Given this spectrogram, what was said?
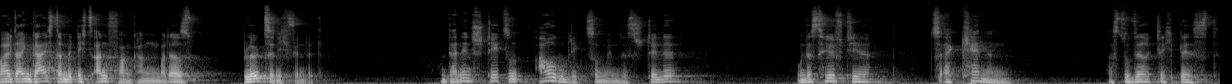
weil dein Geist damit nichts anfangen kann, weil er das blödsinnig findet. Und dann entsteht so ein Augenblick zumindest Stille, und das hilft dir zu erkennen, was du wirklich bist.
